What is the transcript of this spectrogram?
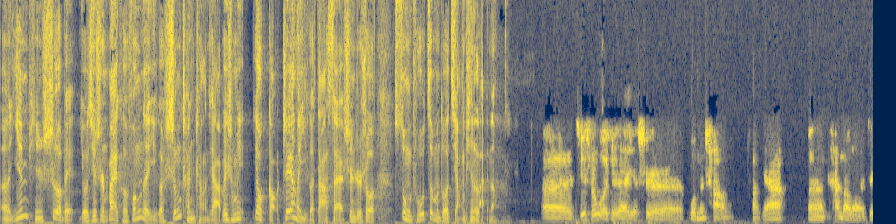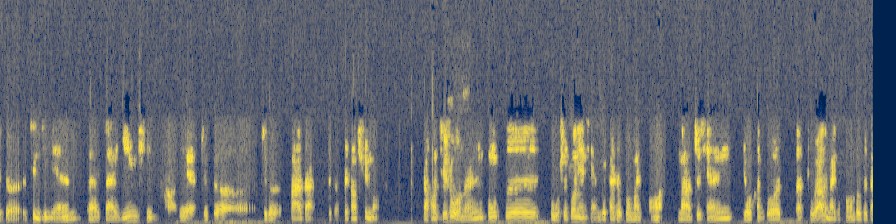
呃音频设备，尤其是麦克风的一个生产厂家，为什么要搞这样一个大赛，甚至说送出这么多奖品来呢？呃，其实我觉得也是我们厂厂家呃看到了这个近几年呃在音频行业这个这个发展这个非常迅猛。然后，其实我们公司五十多年前就开始做麦克风了。那之前有很多呃主要的麦克风都是在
